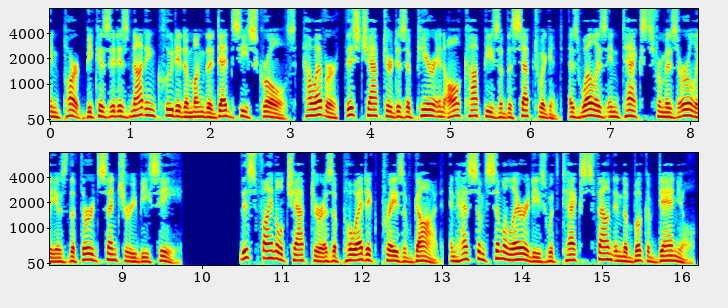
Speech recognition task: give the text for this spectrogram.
in part because it is not included among the Dead Sea Scrolls. However, this chapter does appear in all copies of the Septuagint, as well as in texts from as early as the 3rd century BC. This final chapter is a poetic praise of God, and has some similarities with texts found in the Book of Daniel.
